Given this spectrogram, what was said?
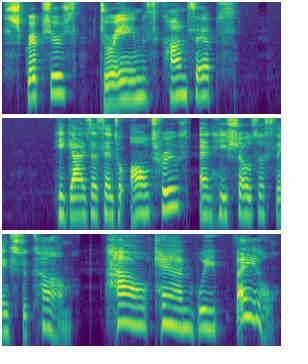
scriptures, dreams, concepts. He guides us into all truth and he shows us things to come. How can we fail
